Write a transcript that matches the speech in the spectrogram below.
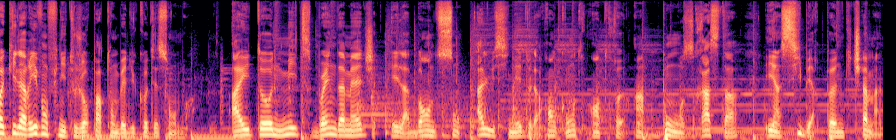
Quoi qu'il arrive, on finit toujours par tomber du côté sombre. Hightone meets Brain Damage et la bande sont hallucinés de la rencontre entre un bonze rasta et un cyberpunk chaman.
